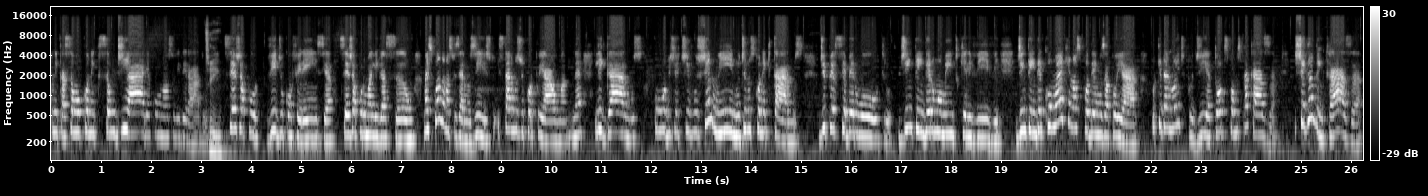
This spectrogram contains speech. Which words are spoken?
comunicação ou conexão diária com o nosso liderado. Sim. Seja por videoconferência, seja por uma ligação. Mas quando nós fizermos isso, estarmos de corpo e alma, né? Ligarmos com o objetivo genuíno de nos conectarmos, de perceber o outro, de entender o momento que ele vive, de entender como é que nós podemos apoiar. Porque da noite para o dia todos fomos para casa. E chegando em casa,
